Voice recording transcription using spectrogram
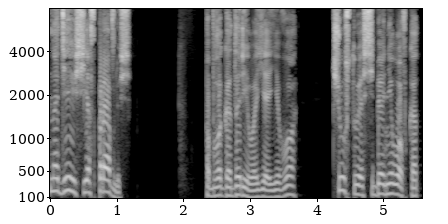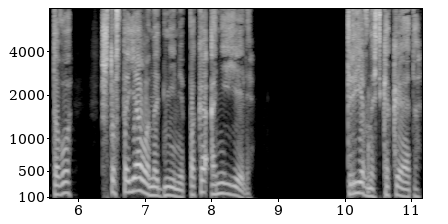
Надеюсь, я справлюсь». Поблагодарила я его, чувствуя себя неловко от того, что стояла над ними, пока они ели. Древность какая-то.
